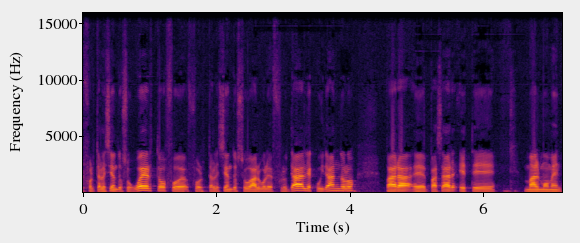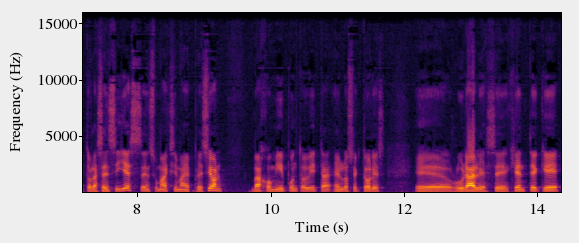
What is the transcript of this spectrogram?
fortaleciendo sus huertos, fortaleciendo sus árboles frutales, cuidándolos para pasar este mal momento. La sencillez en su máxima expresión, bajo mi punto de vista, en los sectores eh, rurales, eh, gente que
